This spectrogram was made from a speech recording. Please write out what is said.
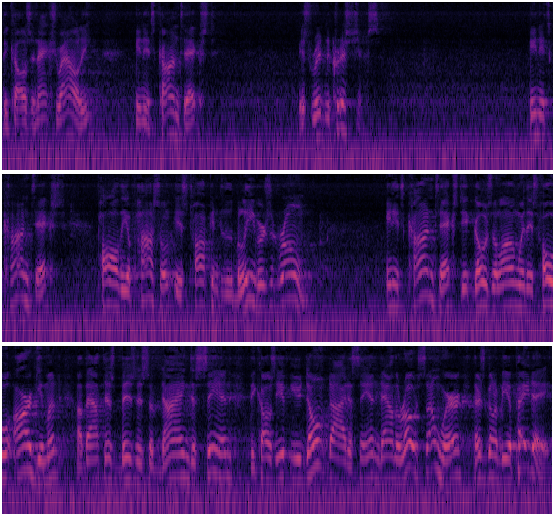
because, in actuality, in its context, it's written to Christians. In its context, Paul the Apostle is talking to the believers at Rome in its context, it goes along with this whole argument about this business of dying to sin, because if you don't die to sin, down the road somewhere, there's going to be a payday.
